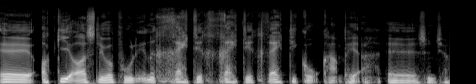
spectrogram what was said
øh, og giver også Liverpool en rigtig, rigtig, rigtig god kamp her, øh, synes jeg.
